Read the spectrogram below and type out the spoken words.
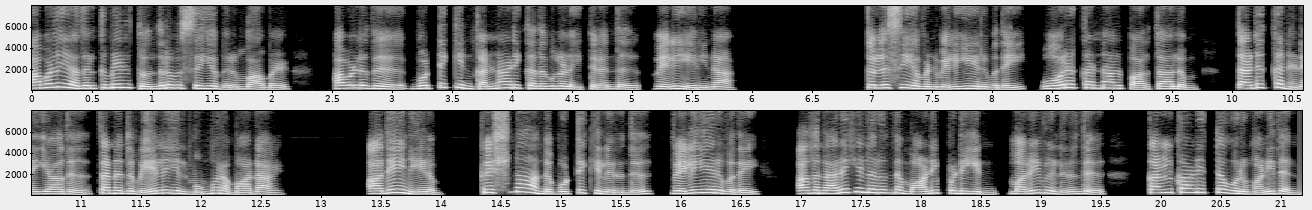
அவளை அதற்கு மேல் தொந்தரவு செய்ய விரும்பாமல் அவளது பொட்டிக்கின் கண்ணாடி கதவுகளை திறந்து வெளியேறினார் துளசி அவன் வெளியேறுவதை ஓரக்கண்ணால் பார்த்தாலும் தடுக்க நினையாது. தனது வேலையில் மும்முரமானாள். அதே நேரம் கிருஷ்ணா அந்த பொட்டிக்கிலிருந்து வெளியேறுவதை அதன் அருகிலிருந்த மாடிப்படியின் மறைவிலிருந்து கண்காணித்த ஒரு மனிதன்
